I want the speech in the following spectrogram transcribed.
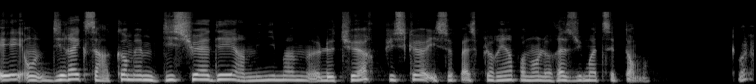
Et on dirait que ça a quand même dissuadé un minimum le tueur, puisqu'il se passe plus rien pendant le reste du mois de septembre. Voilà.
